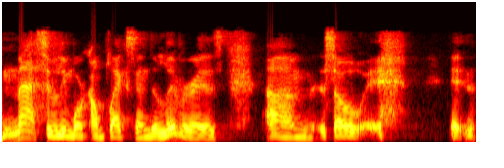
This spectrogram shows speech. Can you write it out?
massively more complex than the liver is. Um, so it,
